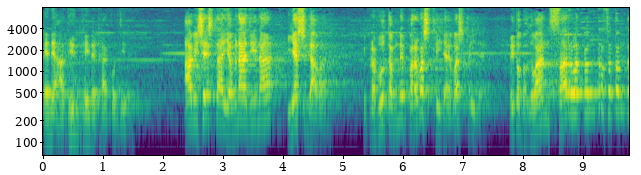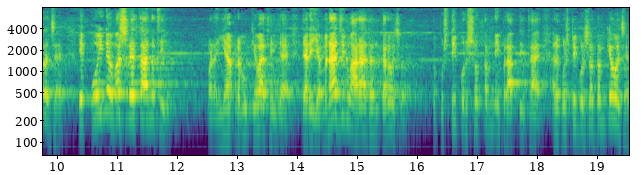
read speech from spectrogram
એને આધીન થઈને ઠાકોરજીને આ વિશેષતા યમુનાજીના યશ ગાવાની, કે પ્રભુ તમને પરવશ થઈ જાય, વશ થઈ જાય. નહીં તો ભગવાન સર્વતંત્ર સ્વતંત્ર છે. એ કોઈને વશ રહેતા નથી. પણ અહીંયા પ્રભુ કેવા થઈ જાય? જ્યારે યમુનાજીનું આરાધન કરો છો, તો પુષ્ટિ પુરુષોત્તમની પ્રાપ્તિ થાય. અને પુષ્ટિ પુરુષોત્તમ કેવો છે?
